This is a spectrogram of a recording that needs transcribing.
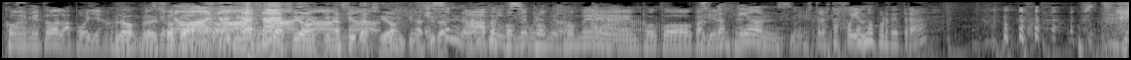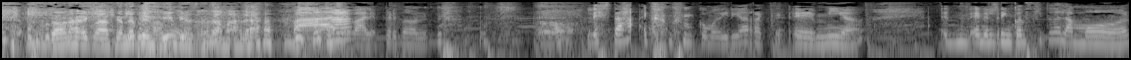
cómeme sí. toda la polla. Això Desgraciado. com? No, no, quina no, situació? no, no. situació? Quina Eso situació? no Ah, es pues un ponme- insulto ponme- ponme para- un poco caliente. Situación, Sí. pues, te lo estás follando por detrás. Toda una declaración de principios, esta mare. Vale, vale, perdón. Le estás, como diría Raquel, eh, Mía, en, el rinconcito del amor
